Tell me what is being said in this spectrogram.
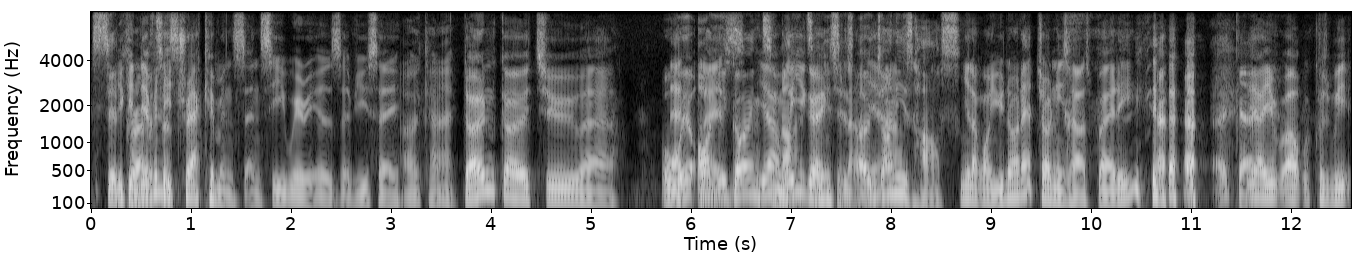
set you can definitely track him and, and see where he is. If you say, okay. don't go to uh, Or where are you place. going Yeah, tonight? where you going he to says. Oh, Yeah. Johnny's house. And you're like, well, you know that Johnny's house, buddy. Okay. yeah, you, well, because we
